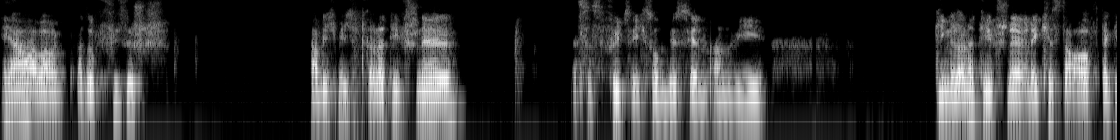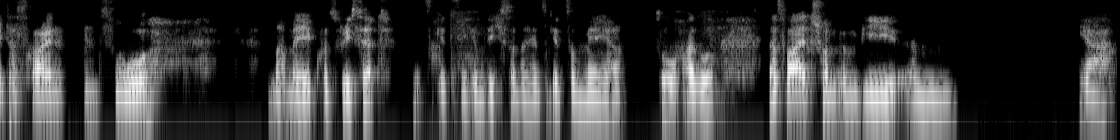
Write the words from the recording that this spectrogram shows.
Ja, aber also physisch habe ich mich relativ schnell, es ist, fühlt sich so ein bisschen an wie, ging relativ schnell eine Kiste auf, da geht das rein zu, machen wir hier kurz Reset. Jetzt geht's nicht um dich, sondern jetzt geht's um mehr. So, also das war jetzt schon irgendwie, ähm, ja,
